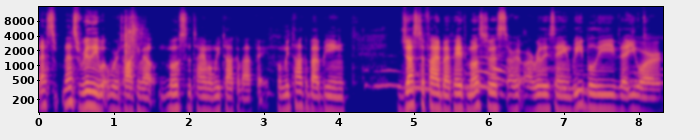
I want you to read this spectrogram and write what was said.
That's that's really what we're talking about most of the time when we talk about faith. When we talk about being justified by faith, most of us are, are really saying we believe that you are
